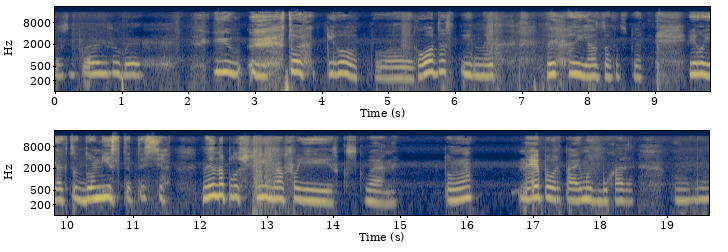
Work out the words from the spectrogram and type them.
збережали і хто керували родис і в них них я зараз перевірю, як це доміститися. Ми на площі нашої сквени. Тому не повертаємось в Бухаре. в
